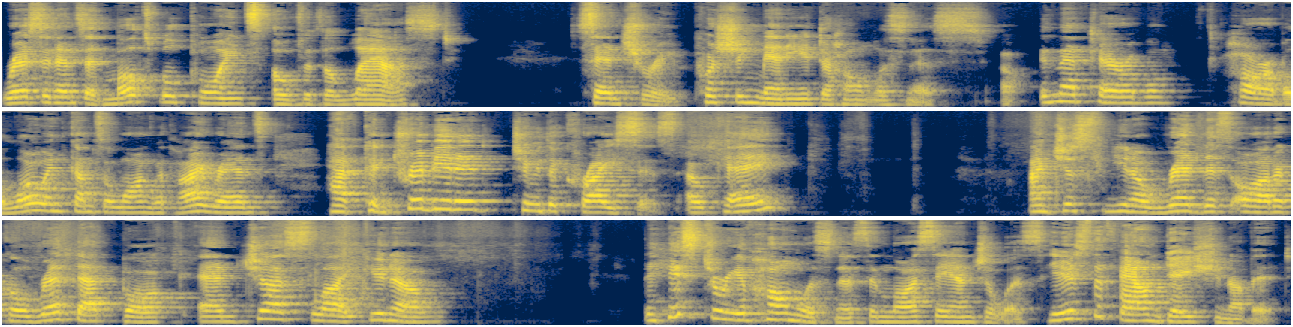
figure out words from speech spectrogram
residents at multiple points over the last century, pushing many into homelessness. Oh, isn't that terrible? Horrible. Low incomes, along with high rents, have contributed to the crisis. Okay. I just, you know, read this article, read that book, and just like, you know, the history of homelessness in Los Angeles. Here's the foundation of it.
